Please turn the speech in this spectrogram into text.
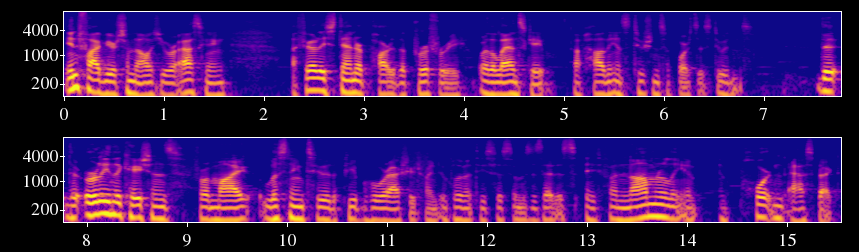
in five years from now, as you were asking, a fairly standard part of the periphery or the landscape of how the institution supports its students the, the early indications from my listening to the people who are actually trying to implement these systems is that it's a phenomenally important aspect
